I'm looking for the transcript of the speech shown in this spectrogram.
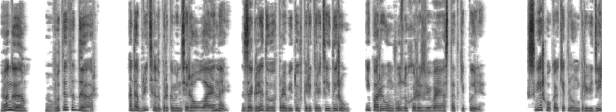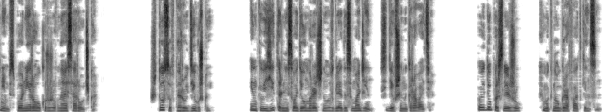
«Ага, вот это дар!» – одобрительно прокомментировал Лайонель, заглядывая в пробитую в перекрытии дыру и порывом воздуха развивая остатки пыли. Сверху кокетливым привидением спланировала кружевная сорочка. «Что со второй девушкой?» Инквизитор не сводил мрачного взгляда с Амадин, сидевший на кровати. «Пойду прослежу», – хмыкнул граф Аткинсон,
